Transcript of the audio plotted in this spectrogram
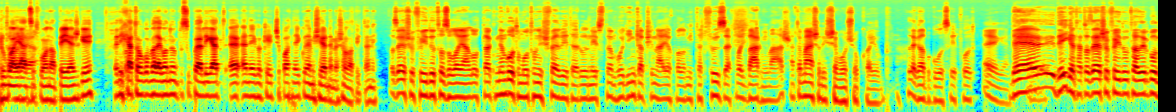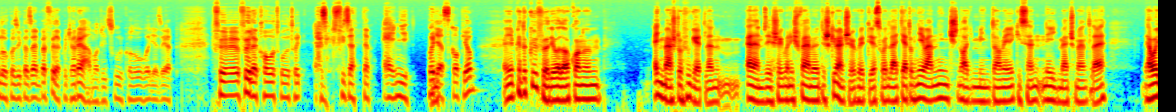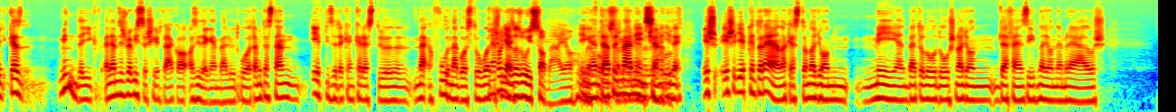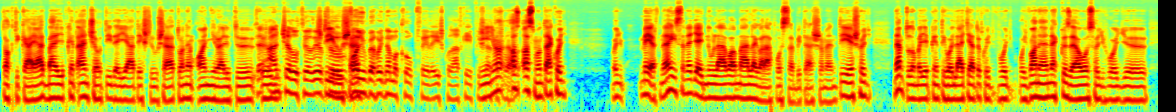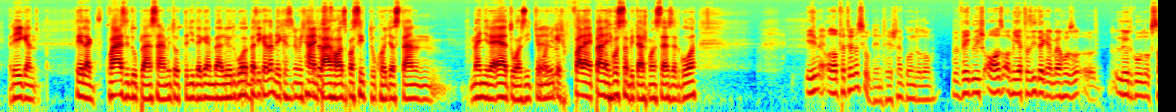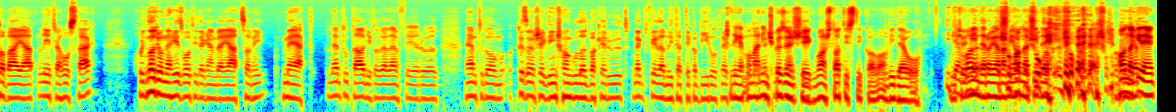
Real. játszott volna a PSG. Pedig hát, ha belegondolunk, a Superligát e- ennél a két csapat nélkül nem is érdemes alapítani. Az első fél időt azzal ajánlották, nem voltam otthon, és felvételről néztem, hogy inkább csináljak valamit, tehát főzzek, vagy bármi más. Hát a második se volt sokkal jobb. Legalább a gól szép volt. Igen. De, de igen, tehát az első fél idő után azért gondolkozik az ember, főleg, hogyha Real Madrid szurkoló, hogy ezért, fő, főleg ha ott volt, hogy ezért fizettem ennyi, hogy ezt kapjam. Egyébként a külföldi oldalakon egymástól független elemzésekben is felmerült, és kíváncsi vagyok, hogy ti ezt hogy látjátok. Nyilván nincs nagy minta még, hiszen négy meccs ment le, de hogy kezd, mindegyik elemzésben visszasírták az idegenben lőtt gólt, amit aztán évtizedeken keresztül me, full megosztó volt. Mert hogy ez minden- az új szabálya. Igen, tehát, hogy már nincsen ez ide. És, és egyébként a Reálnak ezt a nagyon mélyen betolódós, nagyon defenzív, nagyon nem reálos taktikáját, bár egyébként Ancelotti idei játékstílusától nem annyira elütő De ö, Ancelotti azért stílusát. valljuk be, hogy nem a Klopp féle iskolát képviselt. Így van, az, azt mondták, hogy, hogy miért ne, hiszen egy 1 0 val már legalább hosszabbításra menti, és hogy nem tudom egyébként ti, hogy látjátok, hogy, hogy, hogy van-e ennek köze ahhoz, hogy, hogy régen tényleg kvázi duplán számított egy idegenben lőtt gólt, pedig hát emlékeztetünk, hogy hány Hát pár harcba szittuk, hogy aztán mennyire eltorzítja mondjuk egy, pláne egy hosszabbításban szerzett gól. Én alapvetően azt jó döntésnek gondolom. Végül is az, amiért az idegenben hoz, lőtt gólok szabályát létrehozták, hogy nagyon nehéz volt idegenben játszani, mert nem tudtál annyit az ellenfélről, nem tudom, a közönség nincs hangulatba került, megfélemlítették a bírót. Meg Igen, ma már nincs közönség, van statisztika, van videó. Úgyhogy minden olyan, ami sokkal, annak sokkal, idején- sokkal, de sokkal Annak idején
